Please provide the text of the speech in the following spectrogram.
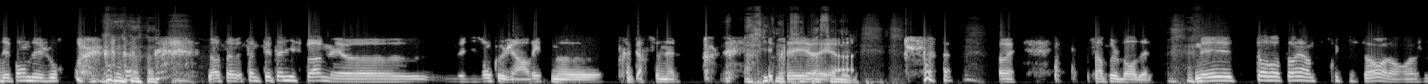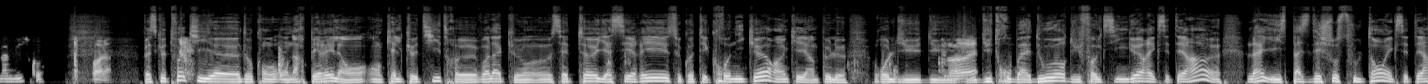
dépend des jours. non, ça, ça me tétanise pas, mais, mais disons que j'ai un rythme très personnel. Un rythme très, très euh, personnel. C'est un peu le bordel. mais de temps en temps, il y a un petit truc qui sort, alors euh, je m'amuse, quoi. Voilà. Parce que toi qui euh, donc on, on a repéré là en, en quelques titres euh, voilà que euh, cet œil acéré, ce côté chroniqueur hein, qui est un peu le rôle du du, Ouais. du, du troubadour, du folk singer, etc. Là il se passe des choses tout le temps, etc.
